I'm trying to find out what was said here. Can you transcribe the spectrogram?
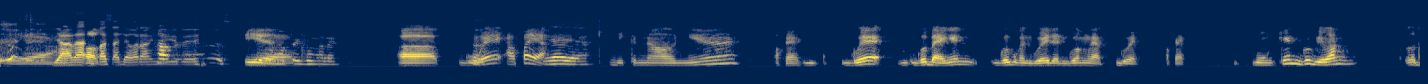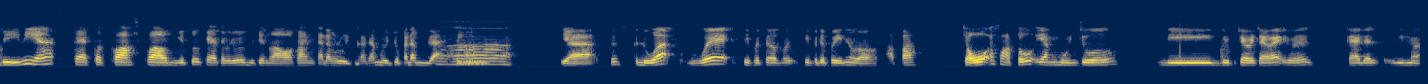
Iya. Jangan Oh, pas ada orangnya gitu ya. Iya. HP eh, gue apa ya? Iya, iya. Dikenalnya Oke, gue gue bayangin gue bukan gue dan gue ngeliat gue. Oke. Mungkin gue bilang lebih ini ya kayak ke kelas clown gitu kayak tiba-tiba bikin lawakan kadang lucu kadang lucu kadang enggak sih Ah, ya terus kedua gue tipe-tipe tipe-tipe ini loh apa cowok satu yang muncul di grup cewek-cewek gue kayak ada lima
